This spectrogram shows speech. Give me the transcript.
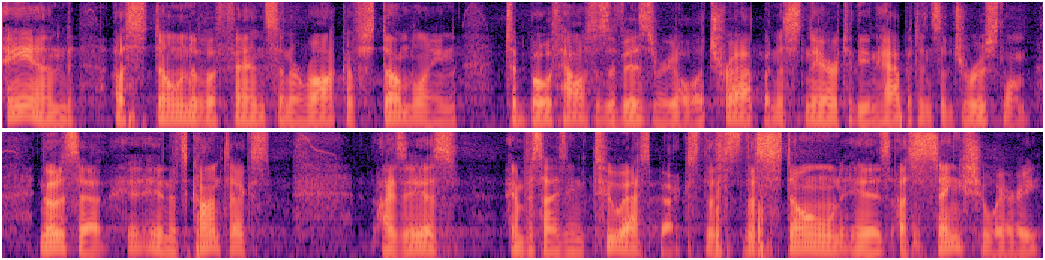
and a stone of offense and a rock of stumbling to both houses of Israel, a trap and a snare to the inhabitants of Jerusalem. Notice that in its context, Isaiah is emphasizing two aspects. The, the stone is a sanctuary,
